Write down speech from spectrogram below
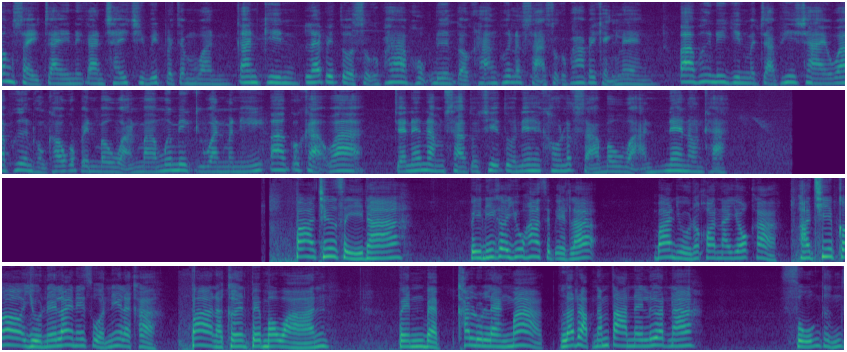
ต้องใส่ใจในการใช้ชีวิตประจำวัน การกินและไปตรวจสุขภาพ 6 เดือนต่อครั้งเพื่อรักษาสุขภาพให้แข็งแรง ป้าเพิ่งได้ยินมาจากพี่ชายว่าเพื่อนของเขาก็เป็นเบาหวานมาเมื่อไม่กี่วันมานี้ ป้าก็กะว่า จะแนะนำซาโตชิตัวนี้ให้เขารักษาเบาหวานแน่นอนค่ะ ป้าชื่อสีนะ ปีนี้ก็อายุ51แล้วบ้านอยู่นครนายกค่ะ อาชีพก็อยู่ในไร่ในสวนนี่แหละค่ะ ป้าน่ะเคยเป็นเบาหวาน เป็นแบบขั้นรุนแรงมาก ระดับน้ำตาลในเลือดนะ สูงถึง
